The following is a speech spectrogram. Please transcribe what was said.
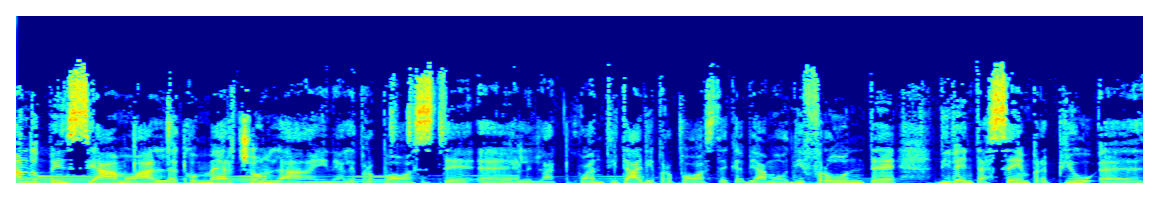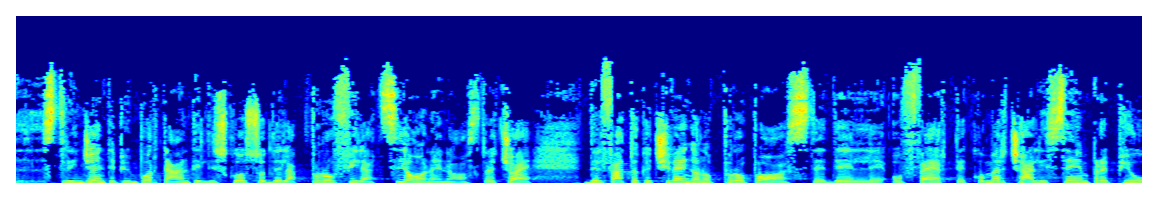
Quando pensiamo al commercio online, alle proposte, eh, quantità di proposte che abbiamo di fronte, diventa sempre più eh, stringente, più importante il discorso della profilazione nostra, cioè del fatto che ci vengano proposte delle offerte commerciali sempre più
